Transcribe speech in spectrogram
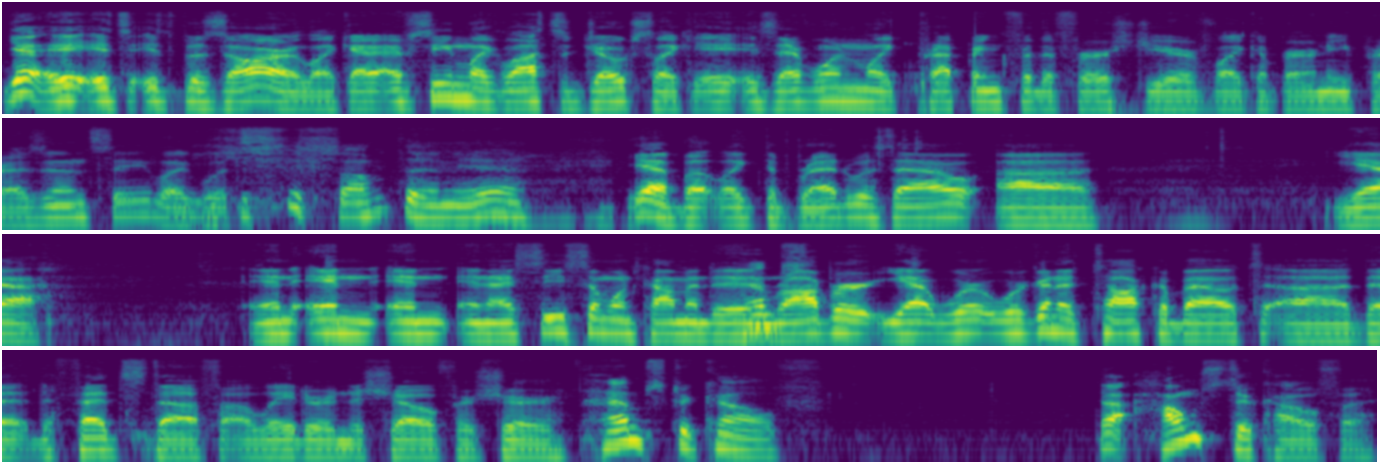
yeah, it, it's it's bizarre. Like I, I've seen like lots of jokes. Like, is everyone like prepping for the first year of like a Bernie presidency? Like, what's Something, yeah. yeah, but like the bread was out. Uh, yeah. And, and, and, and I see someone commented, Hamst- Robert. Yeah, we're we're gonna talk about uh, the the Fed stuff uh, later in the show for sure. Hamsterkauf. The Hamsterkaufe.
